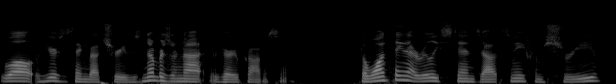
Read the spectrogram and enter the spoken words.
Well, here's the thing about Shreve. His numbers are not very promising. The one thing that really stands out to me from Shreve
